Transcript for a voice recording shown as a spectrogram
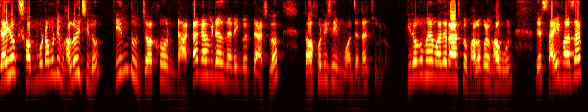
যাই হোক, সব মোটামুটি ভালোই ছিল, কিন্তু যখন ঢাকা ক্যাপিটালস ব্যাটিং করতে আসলো, তখনই সেই মজাটা চুললো। কীরকমভাবে মজাটা আসলো, ভালো করে ভাবুন, যে সাইফ হাসান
